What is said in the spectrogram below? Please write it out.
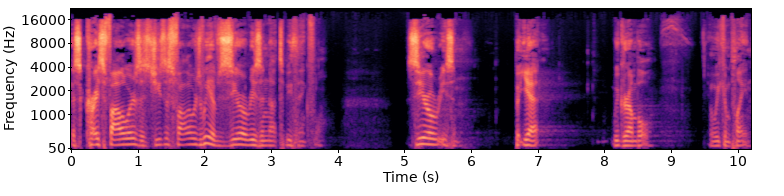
as Christ followers, as Jesus followers, we have zero reason not to be thankful. Zero reason. But yet, we grumble and we complain.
